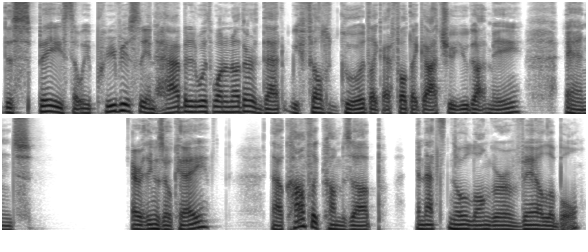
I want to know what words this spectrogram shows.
the space that we previously inhabited with one another, that we felt good, like I felt I got you, you got me, and everything was okay. Now conflict comes up and that's no longer available.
